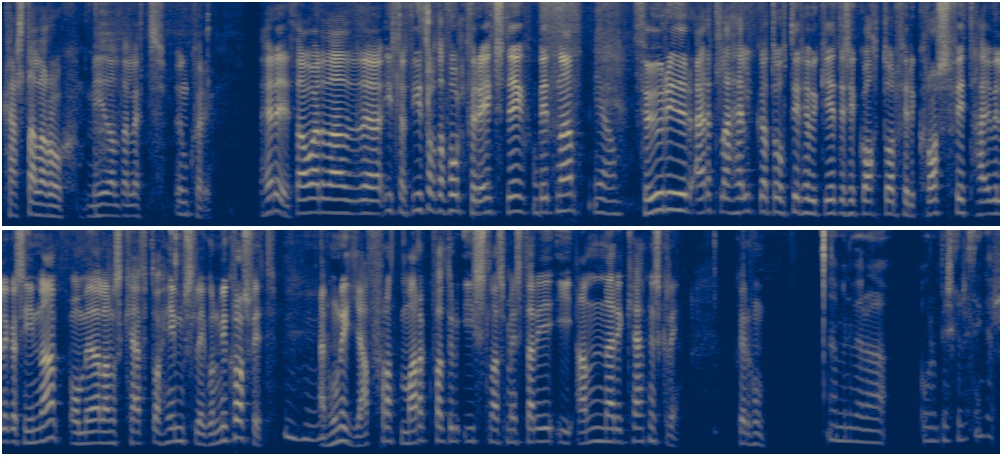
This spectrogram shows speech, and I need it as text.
kastalar og miðaldalegt umhverfi Herri, þá er það uh, Íslands íþróttafólk fyrir eitt stig, bytna Já. Þurriður Erla Helgadóttir hefur getið sér gott orð fyrir crossfit hæfileika sína og meðal annars keft á heimsleikunum í crossfit. Mhm. En hún er jafnframt margfaldur Íslandsmeistari í annari keppnisgrein. Hver er hún? Það mun vera olimpíska liftingar.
